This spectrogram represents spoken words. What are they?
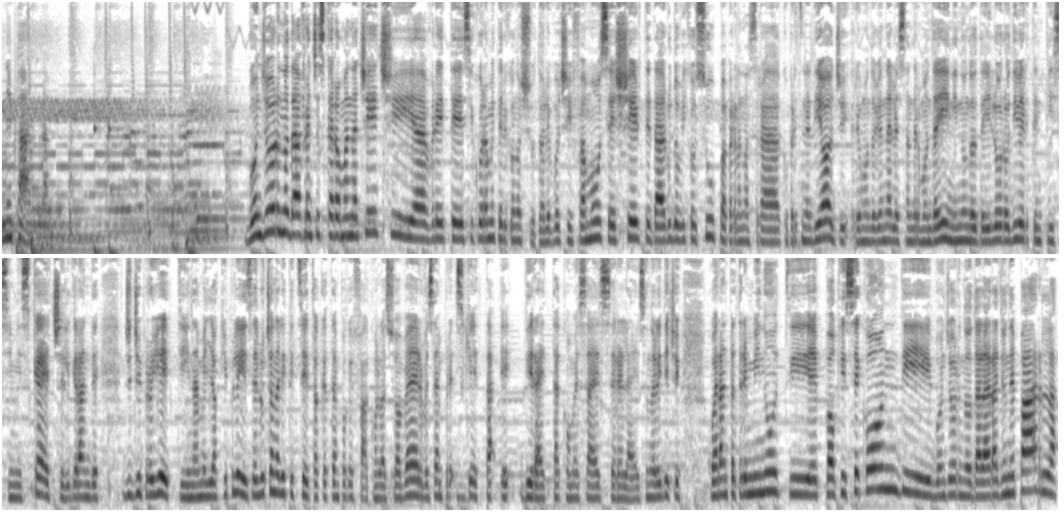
ne parla. Buongiorno da Francesca Romana Ceci, avrete sicuramente riconosciuto le voci famose scelte da Ludovico Suppa per la nostra copertina di oggi, Raimondo Vianello e Sandra Mondaini in uno dei loro divertentissimi sketch, il grande Gigi Proietti in Ame gli occhi please e Luciana Rittizzetto a che tempo che fa con la sua verve sempre schietta e diretta come sa essere lei. Sono le 10.43 minuti e pochi secondi, buongiorno dalla radio ne parla,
